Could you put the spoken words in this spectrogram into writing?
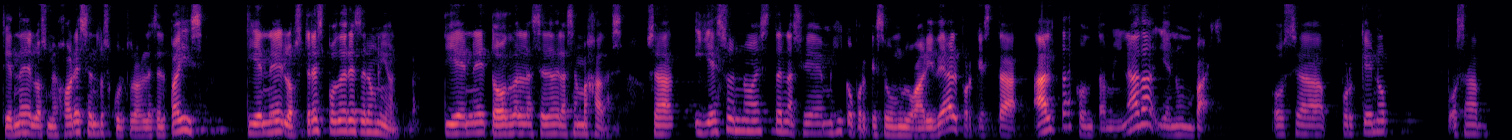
tiene los mejores centros culturales del país, tiene los tres poderes de la Unión, tiene toda la sede de las embajadas. O sea, y eso no está en la Ciudad de México porque es un lugar ideal, porque está alta, contaminada y en un valle. O sea, ¿por qué no? O sea,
